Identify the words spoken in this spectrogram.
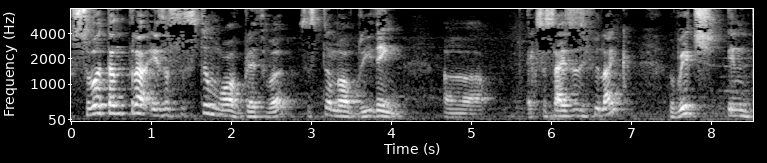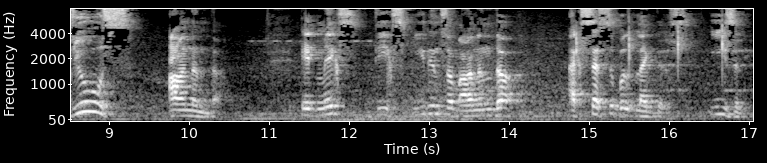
Swatantra is a system of breath work, system of breathing uh, exercises, if you like, which induce Ananda. It makes the experience of Ananda accessible like this, easily.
